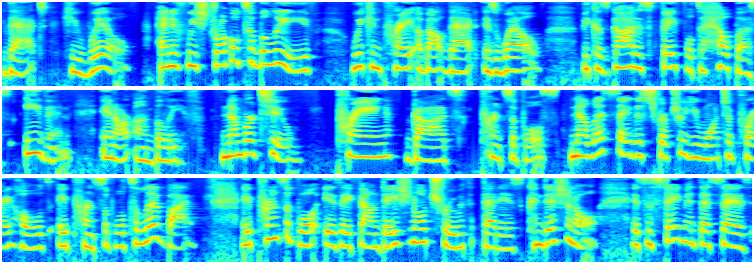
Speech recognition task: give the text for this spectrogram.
that He will. And if we struggle to believe, we can pray about that as well, because God is faithful to help us even in our unbelief. Number two, praying God's principles. Now, let's say the scripture you want to pray holds a principle to live by. A principle is a foundational truth that is conditional. It's a statement that says,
